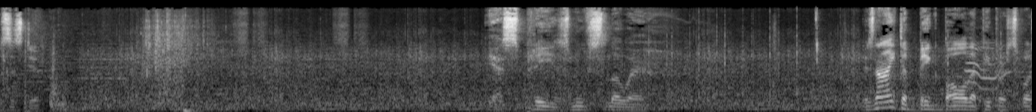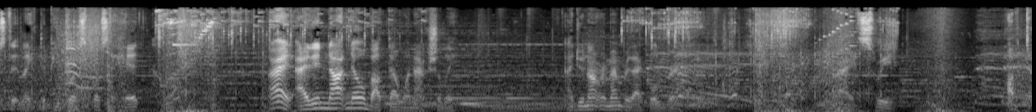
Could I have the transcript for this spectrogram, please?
Does this do? Yes, please, move slower. It's not like the big ball that people are supposed to, like, the people are supposed to hit. Alright, I did not know about that one, actually. I do not remember that gold brick. Alright, sweet. Up to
